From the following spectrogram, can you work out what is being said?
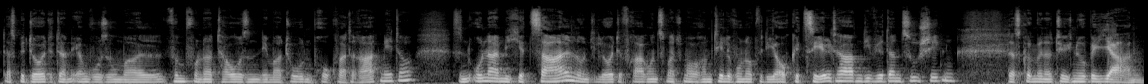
Das bedeutet dann irgendwo so mal 500.000 Nematoden pro Quadratmeter. Das sind unheimliche Zahlen und die Leute fragen uns manchmal auch am Telefon, ob wir die auch gezählt haben, die wir dann zuschicken. Das können wir natürlich nur bejahen.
